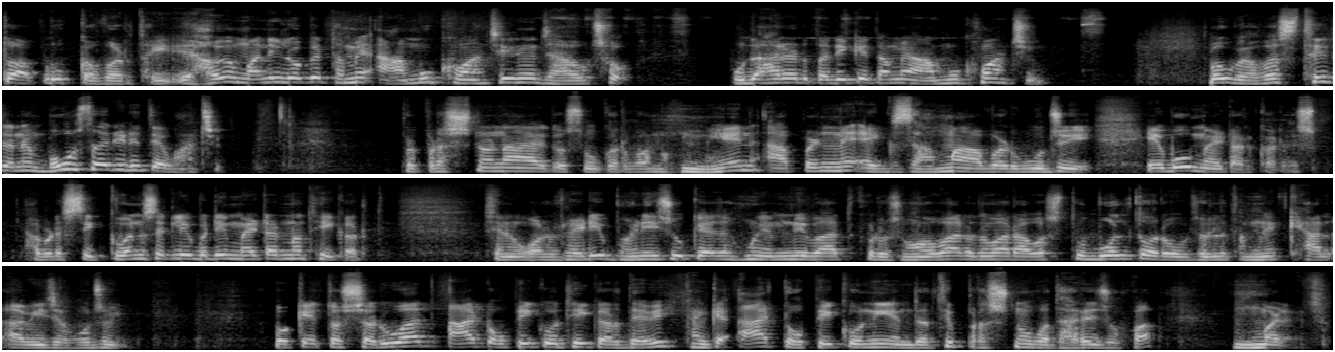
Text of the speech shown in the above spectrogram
તો આપણું કવર થઈ જાય. હવે માની લો કે તમે આમુખ વાંચીને જાઓ છો. ઉદાહરણ તરીકે તમે આમુખ વાંચ્યું. બહુ વ્યવસ્થિત અને બહુ સારી રીતે વાંચ્યું. પણ પ્રશ્ન ના આવે તો શું કરવાનું? મેન આપણને એક્ઝામમાં આવડવું જોઈએ. એ બહુ મેટર કરે છે. આપણે સિક્વન્સ એટલી બધી મેટર નથી કરતી. જેને ઓલરેડી ભણી ચૂક્યા છે, હું એમની વાત કરું છું. અવારનવાર આ વસ્તુ બોલતો રહું છું, એટલે તમને ખ્યાલ આવી જવો જોઈએ. ઓકે તો શરૂઆત આ ટોપિકોથી કરી દેવી, કારણ કે આ ટોપિકોની અંદરથી પ્રશ્નો વધારે જોવા મળે છે.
